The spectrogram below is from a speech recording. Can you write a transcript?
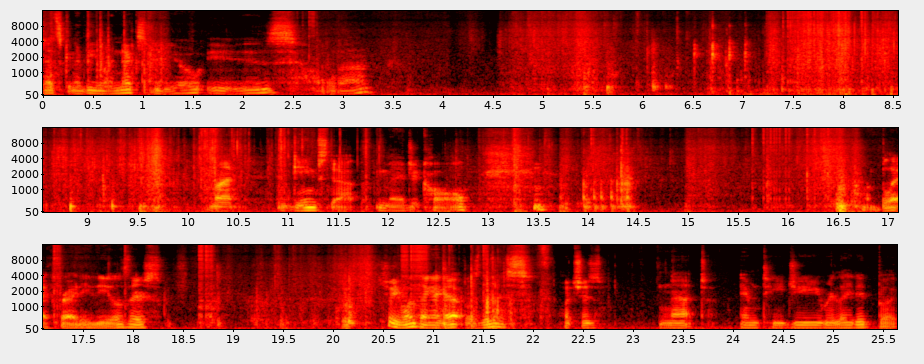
that's gonna be my next video is hold on. My GameStop magic haul my Black Friday deals there's show you one thing I got was this which is not MTG related but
